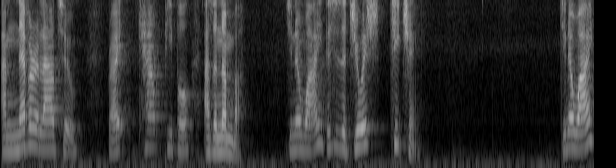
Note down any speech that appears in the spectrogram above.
I'm never allowed to, right, count people as a number. Do you know why? This is a Jewish teaching. Do you know why?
